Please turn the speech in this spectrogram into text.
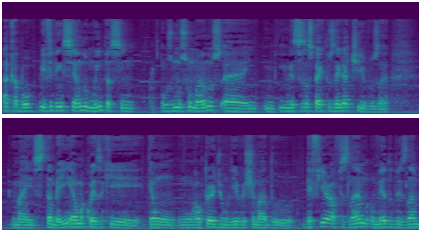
acabou evidenciando muito assim os muçulmanos é, em, em, nesses aspectos negativos, né? Mas também é uma coisa que tem um, um, autor de um livro chamado The Fear of Islam, o medo do Islã,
